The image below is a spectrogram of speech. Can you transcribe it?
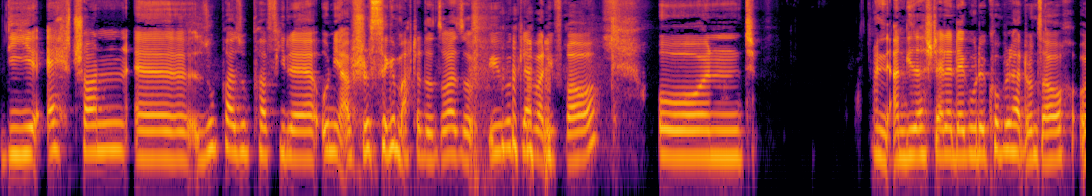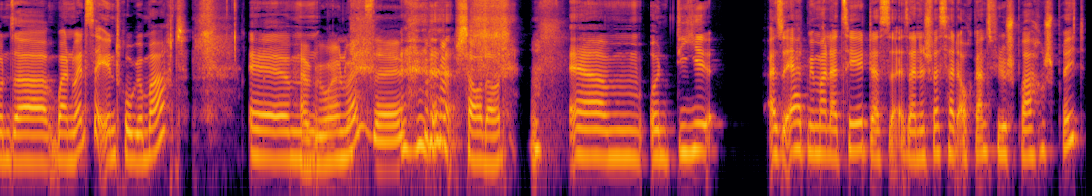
die echt schon äh, super, super viele Uni-Abschlüsse gemacht hat und so, also übel clever, die Frau. Und an dieser Stelle, der gute Kumpel hat uns auch unser One Wednesday Intro gemacht. Ähm, Happy One Wednesday. Shoutout. Ähm, und die, also er hat mir mal erzählt, dass seine Schwester halt auch ganz viele Sprachen spricht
